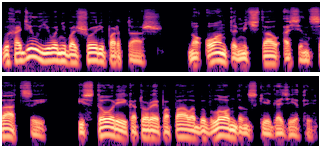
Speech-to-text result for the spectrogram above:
выходил его небольшой репортаж, но он-то мечтал о сенсации, истории, которая попала бы в лондонские газеты.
